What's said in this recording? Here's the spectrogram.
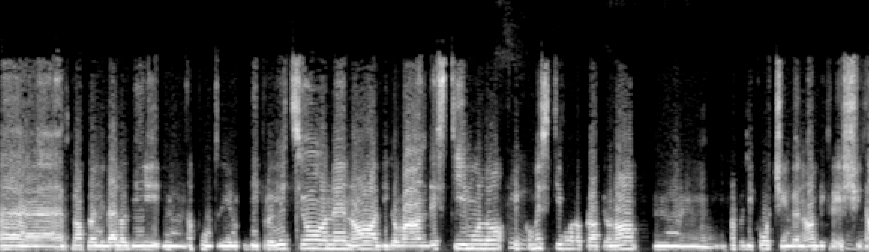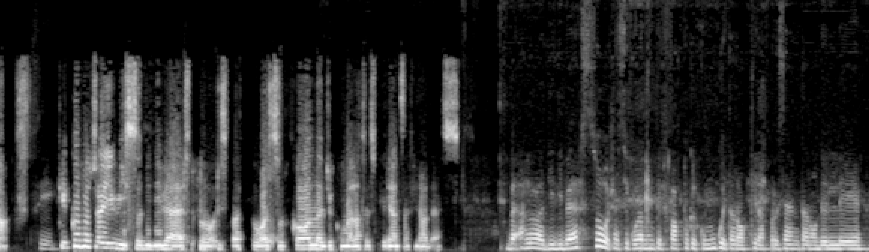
eh, proprio a livello di, mh, appunto, di, di proiezione, no? Di domande, stimolo sì. e come stimolo proprio, no? Mh, mm, proprio di coaching, no? di crescita. Mm-hmm. Sì. Che cosa ci hai visto di diverso rispetto al Soul College e com'è la tua esperienza fino adesso? Beh, allora di diverso c'è sicuramente il fatto che comunque i tarocchi rappresentano delle,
